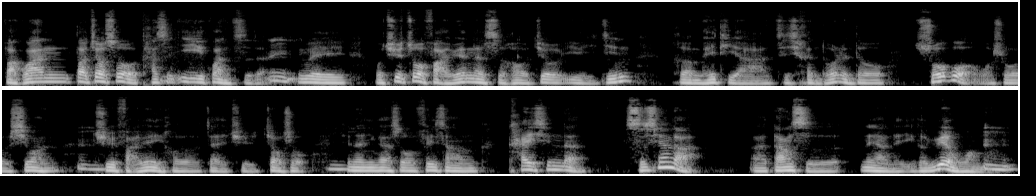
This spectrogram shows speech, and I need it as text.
法官到教授，他是一以贯之的。嗯，因为我去做法院的时候，就已经和媒体啊这些很多人都说过，我说希望去法院以后再去教授。现在应该说非常开心的实现了，呃，当时那样的一个愿望。嗯，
